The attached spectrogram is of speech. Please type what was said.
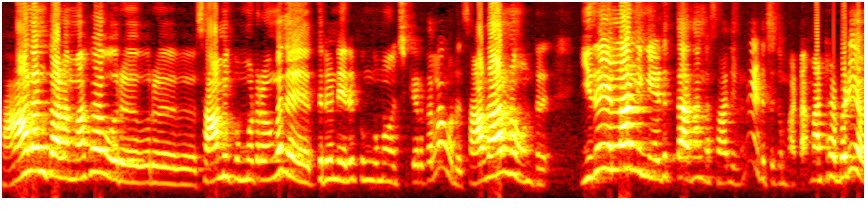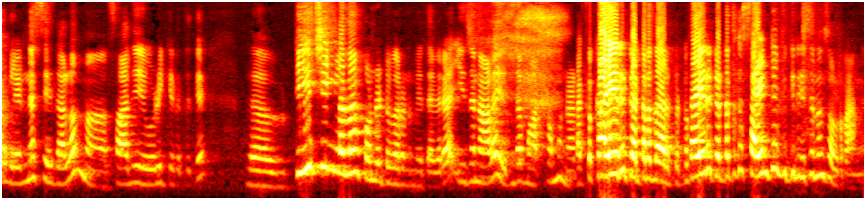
காலங்காலமாக ஒரு ஒரு சாமி கும்பிடுறவங்க திருநீர் குங்குமம் வச்சுக்கிறதெல்லாம் ஒரு சாதாரண ஒன்று. இதையெல்லாம் நீங்க எடுத்தாதான் அங்க சாதி எடுத்துக்க மாட்டான் மற்றபடி அவர்கள் என்ன செய்தாலும் சாதியை ஒழிக்கிறதுக்கு டீச்சிங்ல தான் கொண்டுட்டு வரணுமே தவிர இதனால எந்த மாற்றமும் நடக்கும் கயிறு கட்டுறதா இருக்கட்டும். கயிறு கட்டுறதுக்கு சயின்டிபிக் ரீசனும் சொல்றாங்க.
